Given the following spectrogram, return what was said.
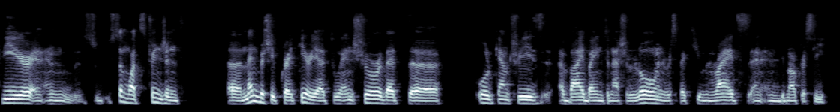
clear and, and somewhat stringent uh, membership criteria to ensure that uh, all countries abide by international law and respect human rights and, and democracy.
